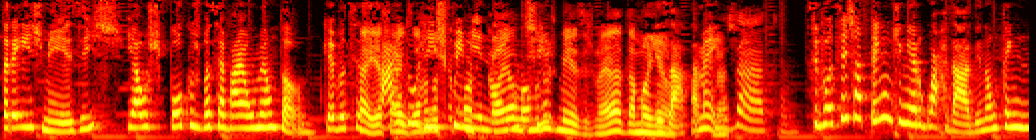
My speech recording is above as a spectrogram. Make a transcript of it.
três meses e aos poucos você vai aumentando. Porque você É, essa sai do risco você constrói ao longo iminente. dos meses, não é da manhã. Exatamente. né? Exato. Se você já tem um dinheiro guardado e não tem nada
